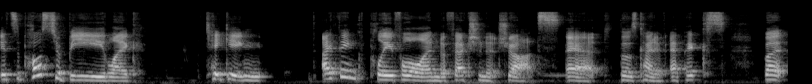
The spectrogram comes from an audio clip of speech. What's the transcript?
it's supposed to be like taking, I think, playful and affectionate shots at those kind of epics, but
